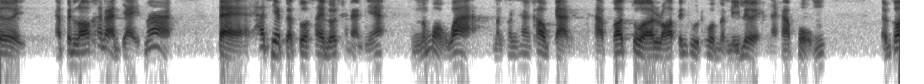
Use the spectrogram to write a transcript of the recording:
เลยนะเป็นล้อขนาดใหญ่มาก แต่ถ้าเทียบกับตัวไซส์รถขนาดเนี้ยผมต้องบอกว่ามันค่อนข้างเข้ากันนะครับก็ตัวล้อเป็นทูโทนแบบนี้เลยนะครับผม แล้วก็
